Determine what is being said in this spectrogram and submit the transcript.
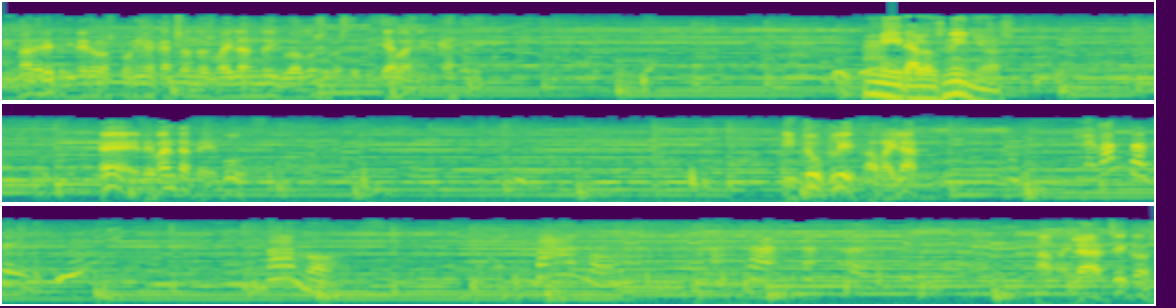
Mi madre primero los ponía cachondos bailando y luego se los cepillaba en el catre. Mira a los niños. ¡Eh, levántate, Buzz! Y tú, Cliff, a bailar. Levántate. Vamos. Vamos. A bailar, chicos.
